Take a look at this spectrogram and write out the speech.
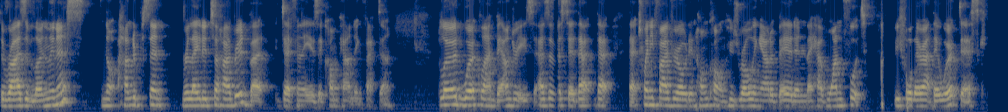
the rise of loneliness, not 100% related to hybrid, but definitely is a compounding factor. Blurred work-line boundaries, as I said, that that that 25 year old in Hong Kong who's rolling out of bed and they have one foot before they're at their work desk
